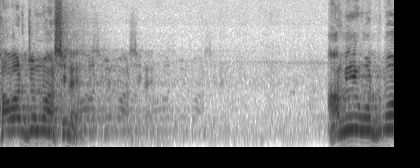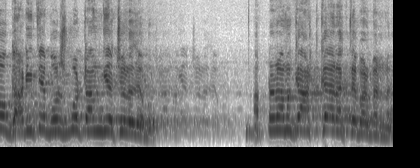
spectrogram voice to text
খাওয়ার জন্য আসি না আমি উঠবো, গাড়িতে বসবো, টান দিয়ে চলে যাব। আপনারা আমাকে আটকায় রাখতে পারবেন না।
